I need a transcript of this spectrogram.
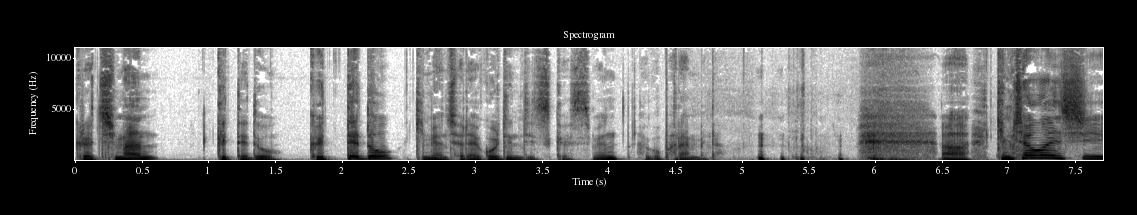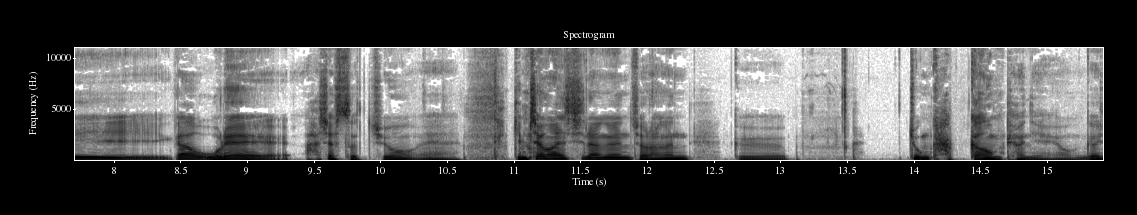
그렇지만 그때도 그때도 김현철의 골든 디스크였으면 하고 바랍니다. 아, 김창완 씨가 오래 하셨었죠. 예. 김창완 씨랑은 저랑은 그 좀 가까운 편이에요. 그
